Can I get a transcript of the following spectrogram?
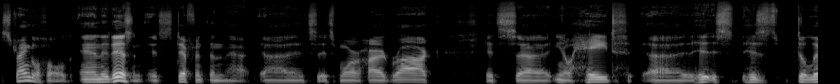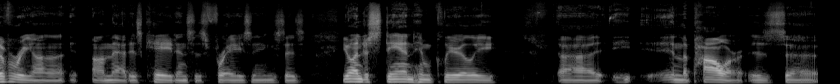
Stranglehold, and it isn't. It's different than that. Uh, it's it's more hard rock. It's uh, you know hate. Uh, his his delivery on on that, his cadence, his phrasings, his you understand him clearly. Uh, he, and the power is uh,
